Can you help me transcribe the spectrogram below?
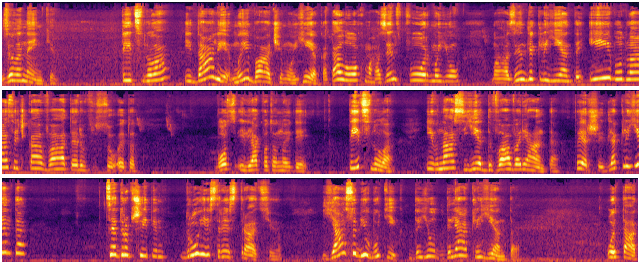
Зелененьке. Тицнула. І далі ми бачимо, є каталог, магазин з формою, магазин для клієнта і, будь ласочка, ватер, этот, і як воно йде. Тицнула. І в нас є два варіанти. Перший для клієнта це дропшипінг, другий з реєстрацією. Я собі в бутік даю для клієнта. Отак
